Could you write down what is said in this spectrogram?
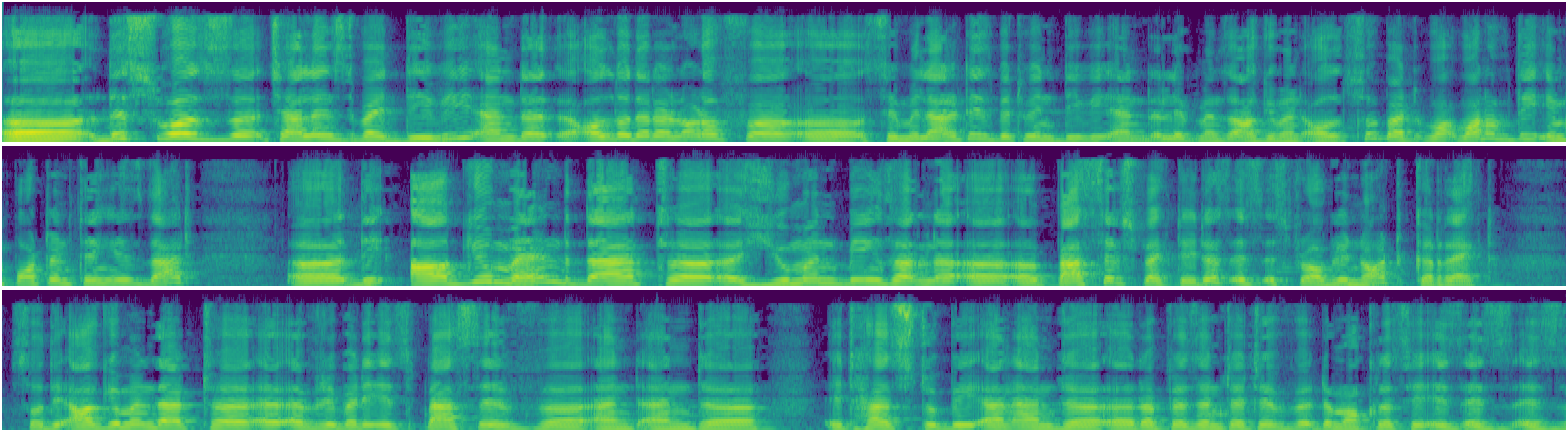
Uh, this was uh, challenged by Dewey and uh, although there are a lot of uh, uh, similarities between Dewey and Lippmann's argument also but one of the important thing is that uh, the argument that uh, human beings are uh, passive spectators is, is, probably not correct. So the argument that everybody is passive and and it has to be an and representative democracy is is is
